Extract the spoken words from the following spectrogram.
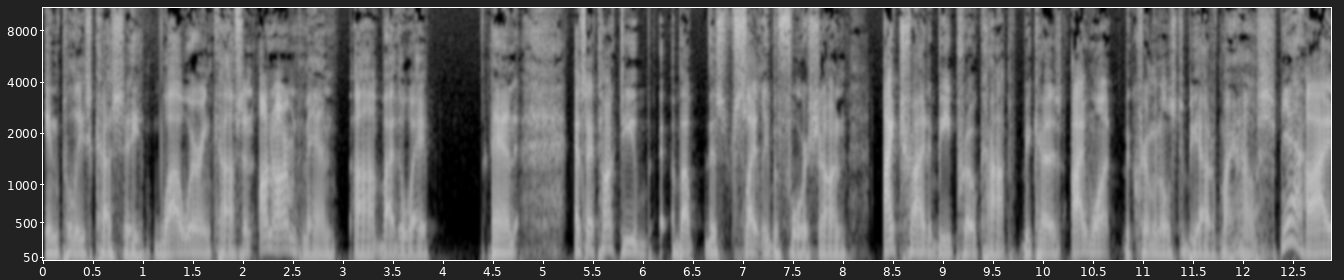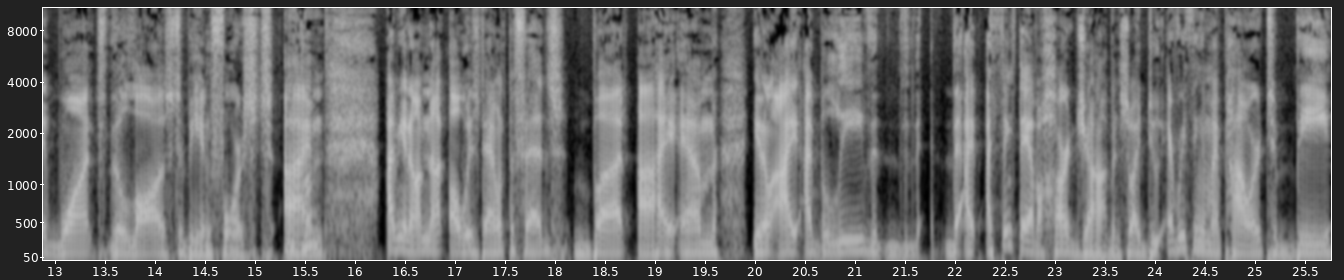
in police custody while wearing cuffs. An unarmed man, uh, by the way. And as I talked to you about this slightly before, Sean, I try to be pro cop because I want the criminals to be out of my house. Yeah. I want the laws to be enforced. Mm-hmm. I'm, I'm, you know, I'm not always down with the feds, but I am, you know, I, I believe that, th- th- I, I think they have a hard job. And so I do everything in my power to be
